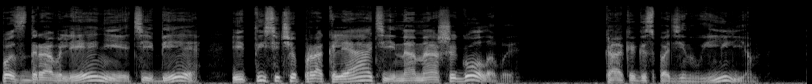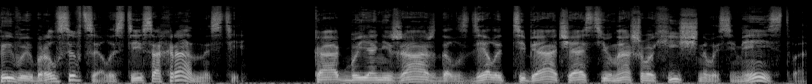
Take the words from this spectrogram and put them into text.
Поздравление тебе и тысяча проклятий на наши головы. Как и господин Уильям, ты выбрался в целости и сохранности. Как бы я ни жаждал сделать тебя частью нашего хищного семейства,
